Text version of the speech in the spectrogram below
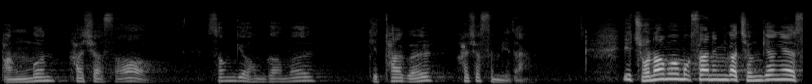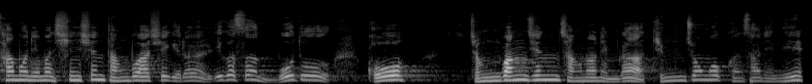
방문하셔서 성교 헌금을 기탁을 하셨습니다. 이 조나무 목사님과 정경의 사모님은 신신당부하시기를 이것은 모두 고 정광진 장로님과 김종옥 권사님이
